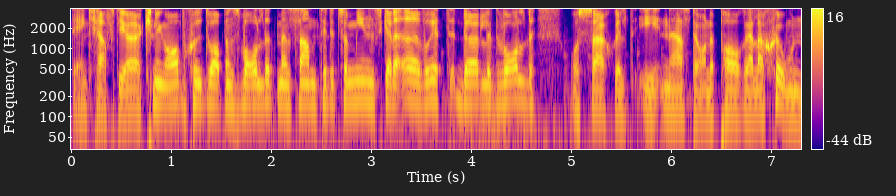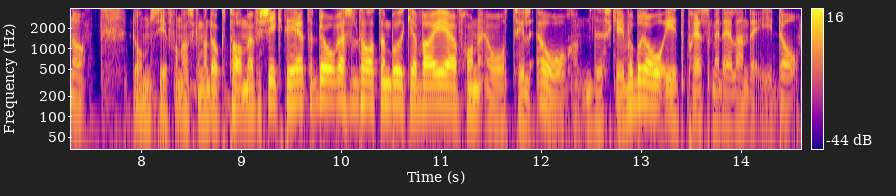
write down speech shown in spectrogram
Det är en kraftig ökning av skjutvapensvåldet men samtidigt så minskade övrigt dödligt våld och särskilt i närstående parrelationer. De siffrorna ska man dock ta med försiktighet då resultaten brukar variera från år till år. Det skriver Brå i ett pressmeddelande idag.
